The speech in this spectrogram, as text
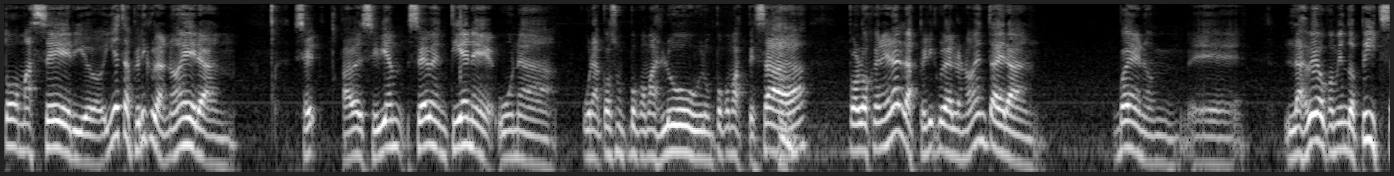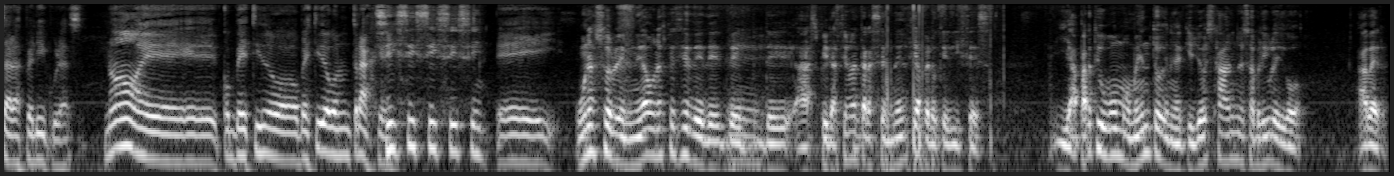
todo más serio. Y estas películas no eran. se- a ver, si bien Seven tiene una, una cosa un poco más lúgubre, un poco más pesada, por lo general las películas de los 90 eran. Bueno, eh, las veo comiendo pizza las películas, no eh, con vestido, vestido con un traje. Sí, sí, sí, sí, sí. Eh, Una solemnidad, una especie de, de- de- Eh. de aspiración a trascendencia, pero que dices. Y aparte hubo un momento en el que yo estaba viendo esa película y digo, a ver,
